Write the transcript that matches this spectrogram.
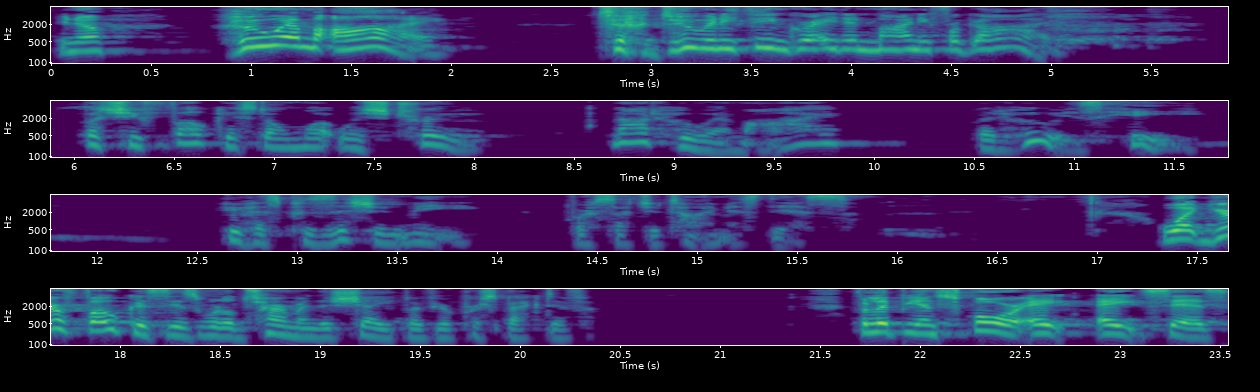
you know, who am I to do anything great and mighty for God? But she focused on what was true. Not who am I, but who is He who has positioned me for such a time as this. What your focus is will determine the shape of your perspective. Philippians 4 8, 8 says,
